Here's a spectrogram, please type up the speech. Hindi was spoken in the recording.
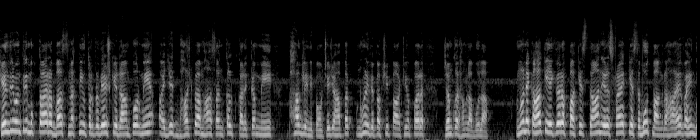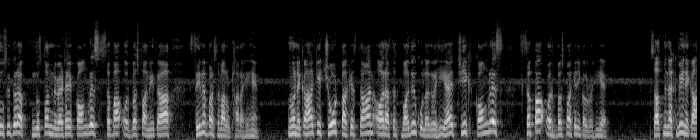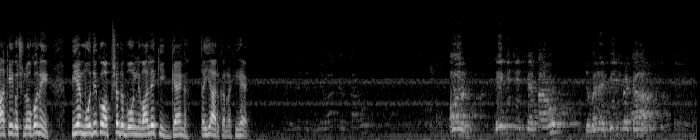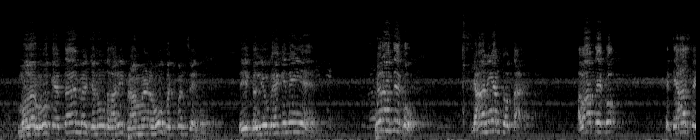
केंद्रीय मंत्री मुख्तार अब्बास नकवी उत्तर प्रदेश के रामपुर में आयोजित भाजपा महासंकल्प कार्यक्रम में भाग लेने पहुँचे, जहाँ पर उन्होंने विपक्षी पार्टियों पर जमकर हमला बोला। उन्होंने कहा कि एक तरफ़ पाकिस्तान एयर स्ट्राइक के सबूत मांग रहा है, वहीं दूसरी तरफ़ हिंदुस्तान में बैठे कांग्रेस, सपा और बसपा नेता सेना पर सवाल उठा रहे हैं। उन्होंने कहा कि चोट पाकिस्तान और आतंकवादियों को लग रही है, चीख कांग्रेस, सपा और बसपा की निकल रही है। साथ में नकवी ने कहा कि कुछ लोगों ने पीएम मोदी को अपशब्द बोलने वाले की गैंग तैयार कर रखी है। और एक ही चीज़ कहता हूँ, जो मैंने बीच में कहा, मगर वो कहता है, मैं जनुधारी ब्राह्मण हूँ, बचपन से हूँ। तो ये कलयुग है कि नहीं है? फिर आप देखो, यहाँ नहीं अंत होता है। अब आप देखो, इतिहास देखो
